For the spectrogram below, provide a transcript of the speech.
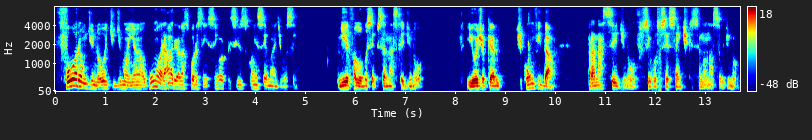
foram de noite, de manhã, algum horário, elas foram assim: Senhor, preciso conhecer mais de você. E ele falou: Você precisa nascer de novo. E hoje eu quero te convidar para nascer de novo, se você sente que você não nasceu de novo.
